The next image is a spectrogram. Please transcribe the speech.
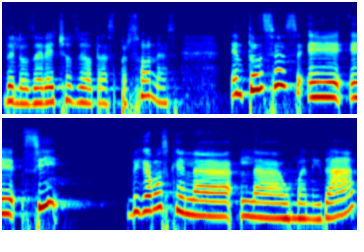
de los derechos de otras personas. Entonces, eh, eh, sí, digamos que la, la, humanidad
